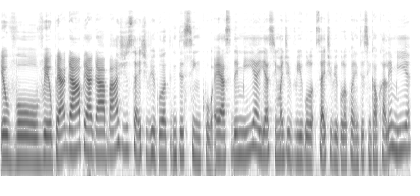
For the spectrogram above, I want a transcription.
eu vou ver o pH, pH abaixo de 7,35 é acidemia e acima de 7,45 alcalemia.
